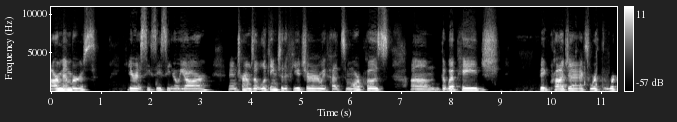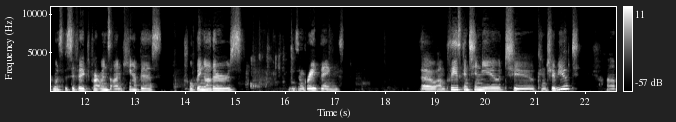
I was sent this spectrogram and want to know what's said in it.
our members here at CCCOER. And in terms of looking to the future, we've had some more posts. Um, the webpage, big projects, work, working with specific departments on campus, helping others, some great things. So um, please continue to contribute um,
